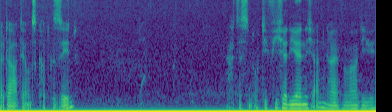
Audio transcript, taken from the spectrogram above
Alter, hat er uns gerade gesehen? Ach, das sind doch die Viecher, die er nicht angreifen, war die...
